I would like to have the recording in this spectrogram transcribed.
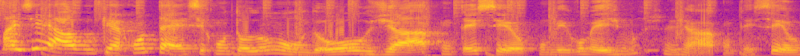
Mas é algo que acontece com todo mundo, ou já aconteceu comigo mesmo, já aconteceu.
